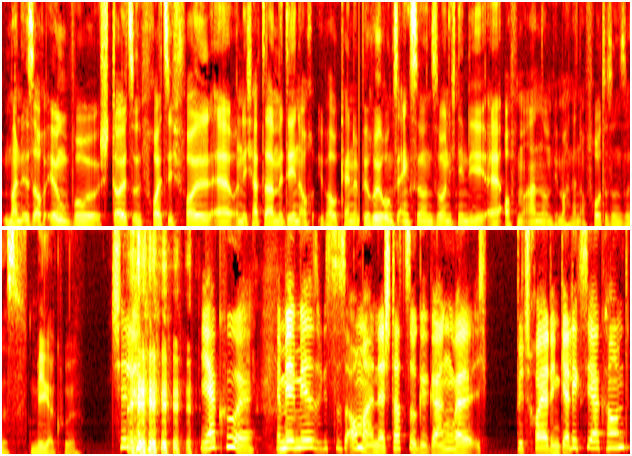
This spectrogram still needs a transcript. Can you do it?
man ist auch irgendwo stolz und freut sich voll. Äh, und ich habe da mit denen auch überhaupt keine Berührungsängste und so. Und ich nehme die äh, offen an und wir machen dann auch Fotos und so. Das ist mega cool. Chillig. ja, cool. Ja, mir, mir ist es auch mal in der Stadt so gegangen, weil ich betreue ja den Galaxy-Account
